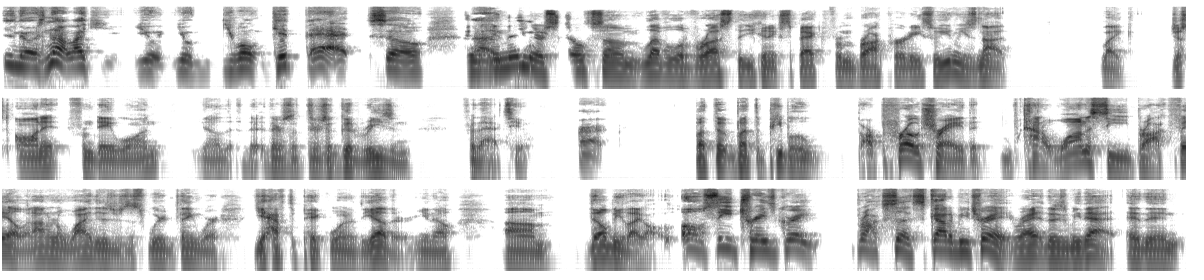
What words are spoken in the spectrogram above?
You know, it's not like you you you, you won't get that. So, and, uh, and then there's still some level of rust that you can expect from Brock Purdy. So even if he's not like just on it from day one. You know, there's a, there's a good reason for that too. All right. But the but the people who are pro Trey that kind of want to see Brock fail, and I don't know why there's this weird thing where you have to pick one or the other. You know, um, they'll be like, oh, oh, see, Trey's great, Brock sucks, got to be Trey, right? There's gonna be that, and then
